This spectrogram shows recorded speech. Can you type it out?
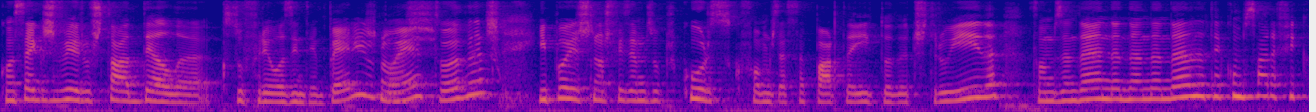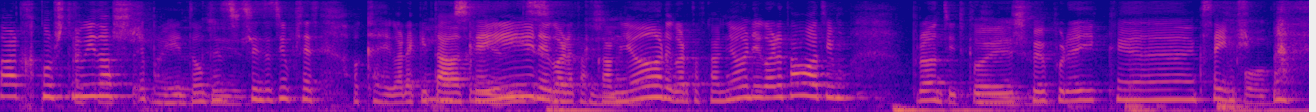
consegues ver o estado dela que sofreu as intempéries, não é? Pois. Todas. E depois nós fizemos o percurso que fomos dessa parte aí toda destruída, fomos andando, andando, andando, até começar a ficar reconstruída. aos- Epá, então tens, tens assim o processo, ok, agora aqui está a cair, agora está a ficar melhor, agora está a ficar melhor e agora está ótimo. Pronto, e depois foi por aí que, que saímos. Fogo.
